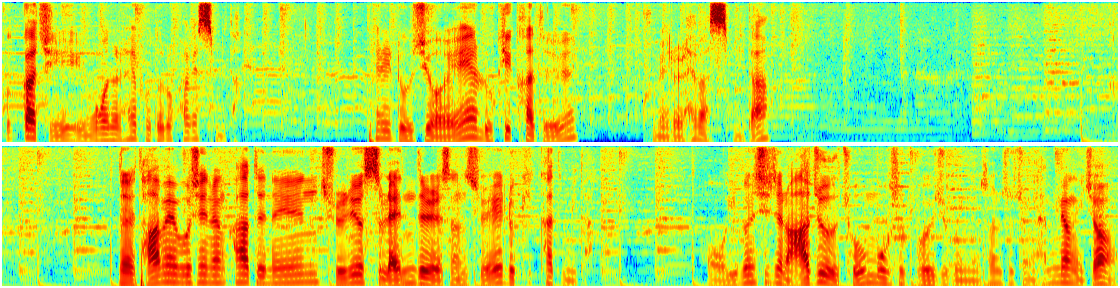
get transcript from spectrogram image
끝까지 응원을 해보도록 하겠습니다. 테리 로지어의 루키 카드 구매를 해봤습니다. 네, 다음에 보시는 카드는 줄리우스 랜들 선수의 루키 카드입니다. 어, 이번 시즌 아주 좋은 모습을 보여주고 있는 선수 중에 한 명이죠.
